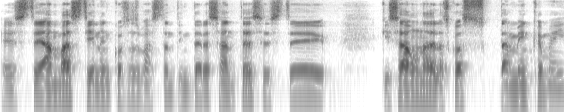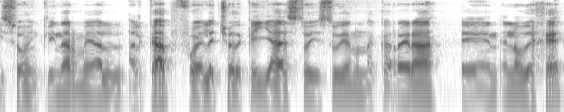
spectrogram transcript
Este, ambas tienen cosas bastante interesantes. Este, quizá una de las cosas también que me hizo inclinarme al, al CAP fue el hecho de que ya estoy estudiando una carrera en, en la UDG,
